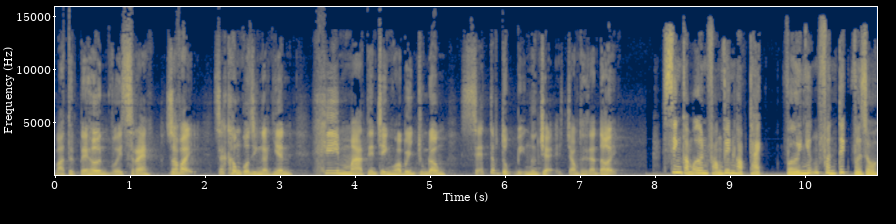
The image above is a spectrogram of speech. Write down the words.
và thực tế hơn với Israel. Do vậy, sẽ không có gì ngạc nhiên khi mà tiến trình hòa bình Trung Đông sẽ tiếp tục bị ngưng trệ trong thời gian tới. Xin cảm ơn phóng viên Ngọc Thạch với những phân tích vừa rồi.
